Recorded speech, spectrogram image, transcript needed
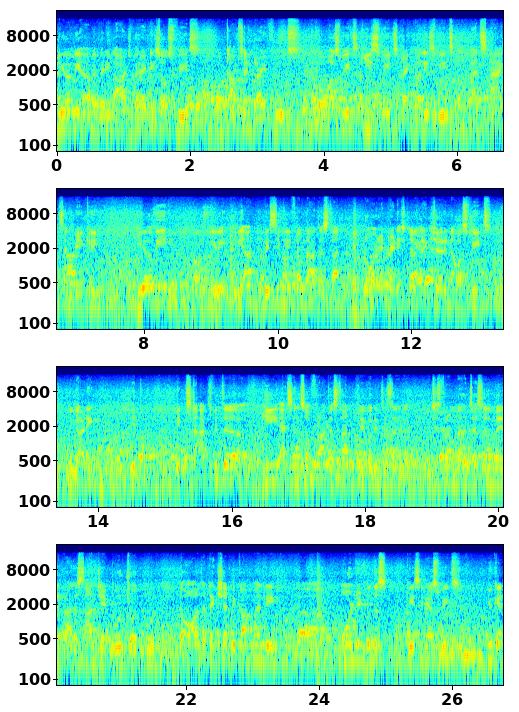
Here we have a very large varieties of sweets. It comes in dry foods, Goa sweets, key sweets, Bengali sweets, and snacks and bakery. Here we, we we are basically from Rajasthan. We provide a traditional texture in our sweets regarding it. It starts with the ghee essence of Rajasthan flavor in Jaisalmer, which is from uh, Jaisalmer, Rajasthan, Jaipur, Jodhpur. The, all the texture we come and we uh, mold into this Kesariya sweets. You can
